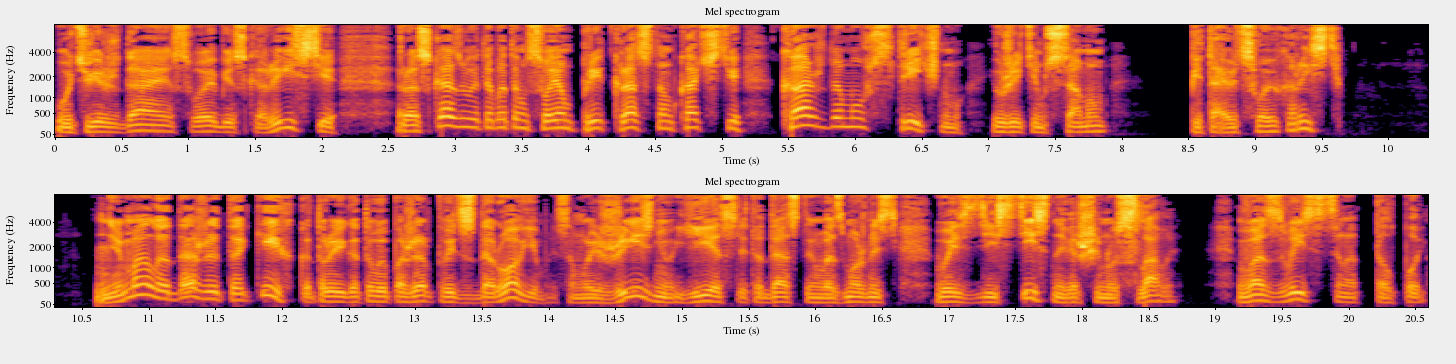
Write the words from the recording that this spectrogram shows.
утверждая свое бескорыстие, рассказывает об этом своем прекрасном качестве каждому встречному и уже тем самым питают свою корысть. Немало даже таких, которые готовы пожертвовать здоровьем и самой жизнью, если это даст им возможность вознестись на вершину славы, возвыситься над толпой.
